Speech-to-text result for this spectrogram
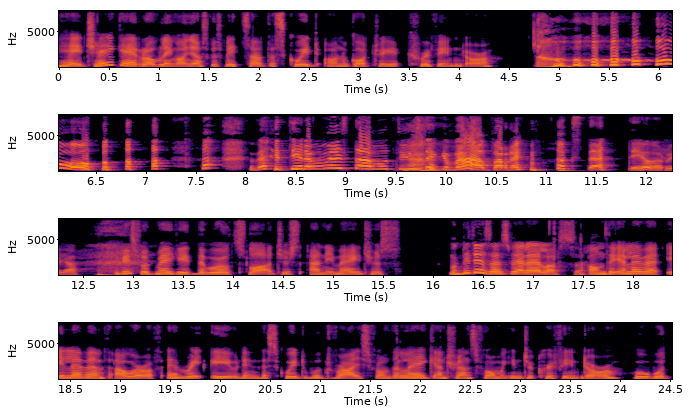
Hei, J.K. Rowling on joskus vitsailta että Squid on Godric Gryffindor. Mä en tiedä, mun mielestä tämä muutti yhtäkkiä vähän paremmaksi tämä teoria. This would make it the world's largest animagus. Mutta miten se olisi vielä elossa? On the 11th hour of every evening, the squid would rise from the lake and transform into Gryffindor, who would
